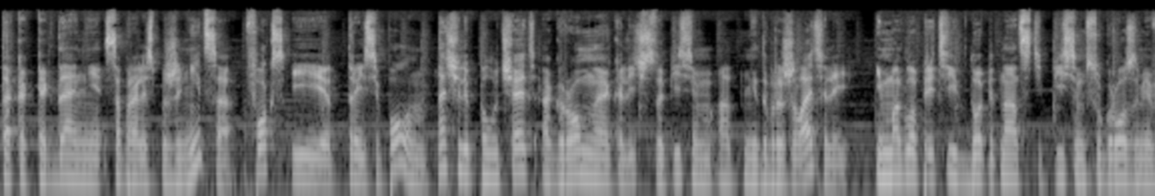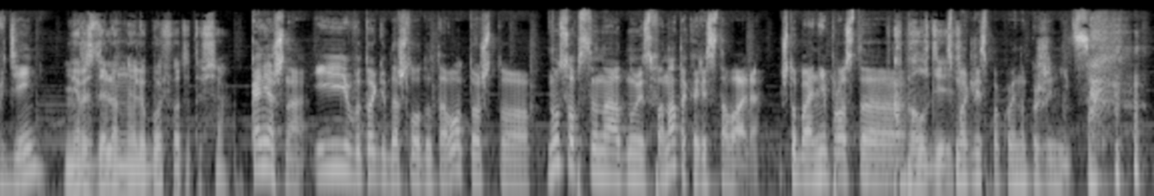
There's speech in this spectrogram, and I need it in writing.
так как когда они собрались пожениться, Фокс и Трейси Полон начали получать огромное количество писем от недоброжелателей, им могло прийти до 15 писем с угрозами в день. Неразделенная любовь, вот это все. Конечно. И в итоге дошло до того, то, что, ну, собственно, одну из фанаток арестовали, чтобы они просто Обалдеть. смогли спокойно пожениться.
